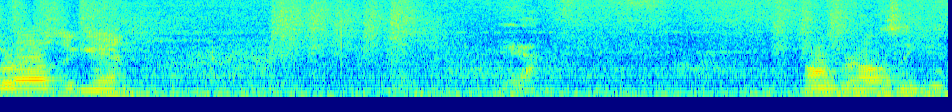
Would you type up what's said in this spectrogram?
Overalls again. Yeah. Overalls again.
